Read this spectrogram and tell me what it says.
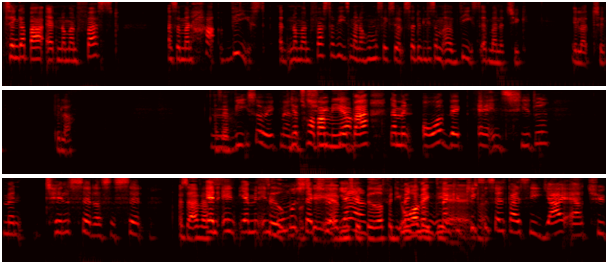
tænker bare, at når man først... Altså, man har vist, at når man først har vist, at man er homoseksuel, så er det ligesom at have vist, at man er tyk. Eller tynd. Eller... Altså, man viser jo ikke, man jeg er tror tyk. bare Det mere- er bare, når man overvægt er en titel, man tilsætter sig selv. Altså at være En, en, jamen, en fed homoseksuel... måske, er måske bedre, fordi men, overvægt, men det man er... kan kigge sig altså, selv i spejlet og sige, jeg er tyk.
